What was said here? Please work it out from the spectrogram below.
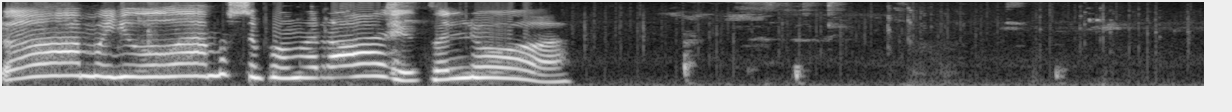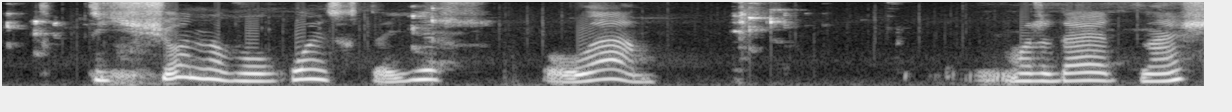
А, мої лемуси помирають, алло. Ти що на вогонь стаєш? Лем? Може, дай, знаєш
